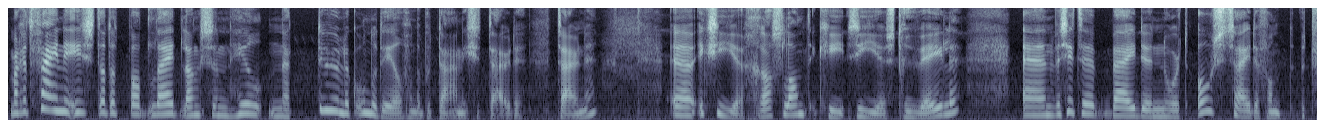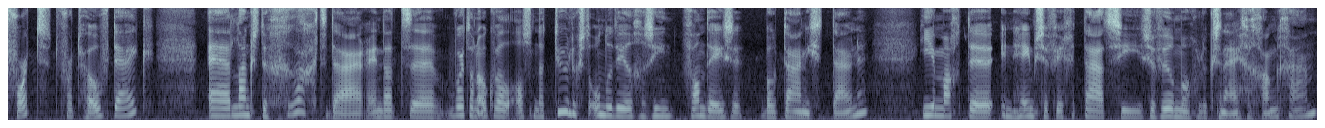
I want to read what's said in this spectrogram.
Maar het fijne is dat het pad leidt langs een heel natuurlijk onderdeel van de botanische tuinen. tuinen. Uh, ik zie grasland, ik zie struwelen. En we zitten bij de noordoostzijde van het fort, het Fort Hoofdijk. Uh, langs de gracht daar. En dat wordt dan ook wel als natuurlijkste onderdeel gezien van deze botanische tuinen. Hier mag de inheemse vegetatie zoveel mogelijk zijn eigen gang gaan.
